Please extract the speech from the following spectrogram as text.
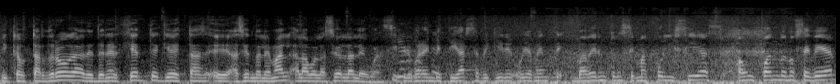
incautar droga, detener gente que está eh, haciéndole mal a la población de la legua. Sí, pero para investigar se requiere, obviamente, va a haber entonces más policías, aun cuando no se vean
